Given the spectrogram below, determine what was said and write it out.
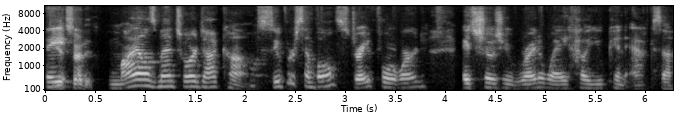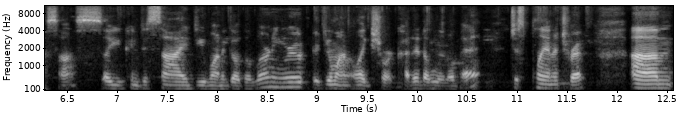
they get started. Milesmentor.com. Super simple, straightforward. It shows you right away how you can access us. So you can decide do you want to go the learning route or do you want to like shortcut it a little bit? Just plan a trip. Um,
